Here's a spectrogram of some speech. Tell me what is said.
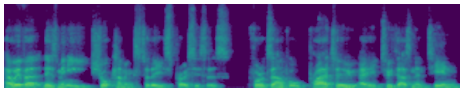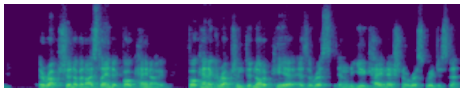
However, there's many shortcomings to these processes. For example, prior to a 2010 eruption of an Icelandic volcano, volcanic eruption did not appear as a risk in the UK National Risk Register.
